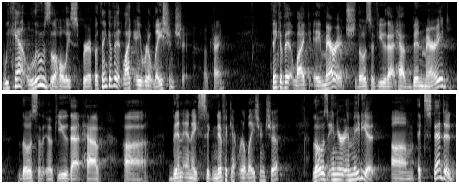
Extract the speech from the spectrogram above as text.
we can't lose the Holy Spirit, but think of it like a relationship, okay? Think of it like a marriage. Those of you that have been married, those of you that have uh, been in a significant relationship, those in your immediate, um, extended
